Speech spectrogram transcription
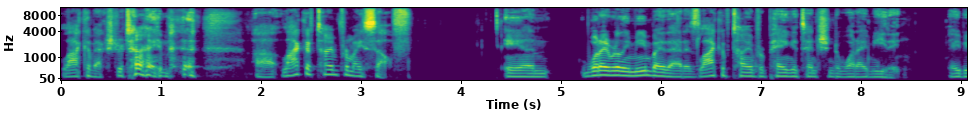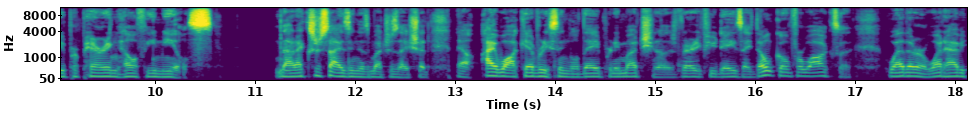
lack of extra time, uh, lack of time for myself. And what I really mean by that is lack of time for paying attention to what I'm eating, maybe preparing healthy meals, not exercising as much as I should. Now, I walk every single day pretty much. You know, there's very few days I don't go for walks, uh, weather or what have you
